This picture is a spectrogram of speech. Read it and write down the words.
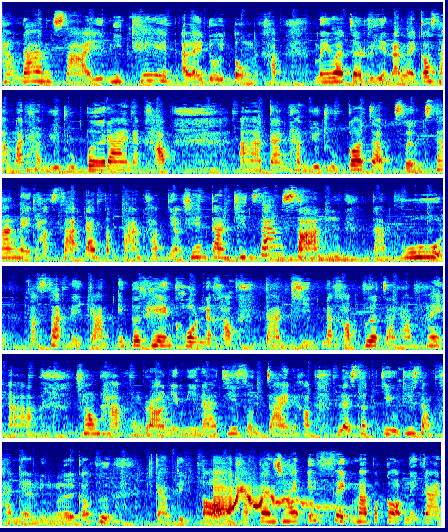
ทางด้านสายนิเทศอะไรโดยตรงนะครับ ไม่ว่าจะเรียนอะไรก็สามารถทำยูทูบเบอร์ได้นะครับ การทำ YouTube ก็จะเสริมสร้างในทักษะด้านต่างๆ ครับ อย่างเช่นการคิดสร้างสรรค์ การพูด ทักษะในการเอนเตอร์เทนคนนะครับ การคิดนะครับ เพื่อจะทำให้อ่าช่องทางของเราเนี่ยมีหน้าที่สนใจนะครับ และสกิลที่สำคัญอย่างหนึ่งเลยก็คือการติดต่อนะครับ การใช้เอฟเฟกต์มาประกอบในการ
